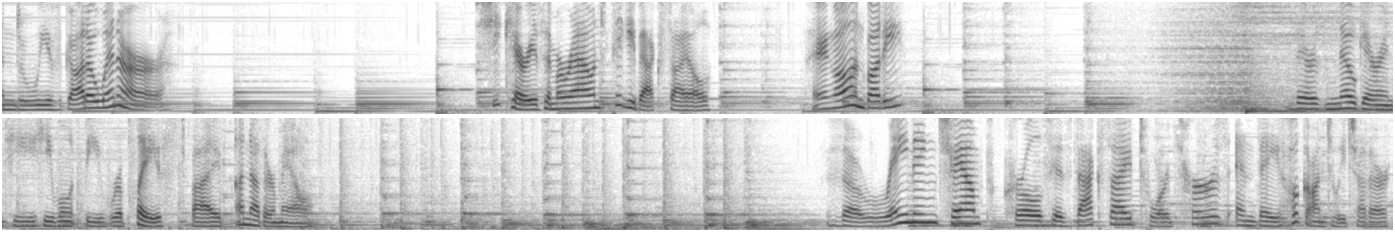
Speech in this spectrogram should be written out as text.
And we've got a winner. She carries him around piggyback style. Hang on, buddy. There's no guarantee he won't be replaced by another male. The reigning champ curls his backside towards hers and they hook onto each other.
